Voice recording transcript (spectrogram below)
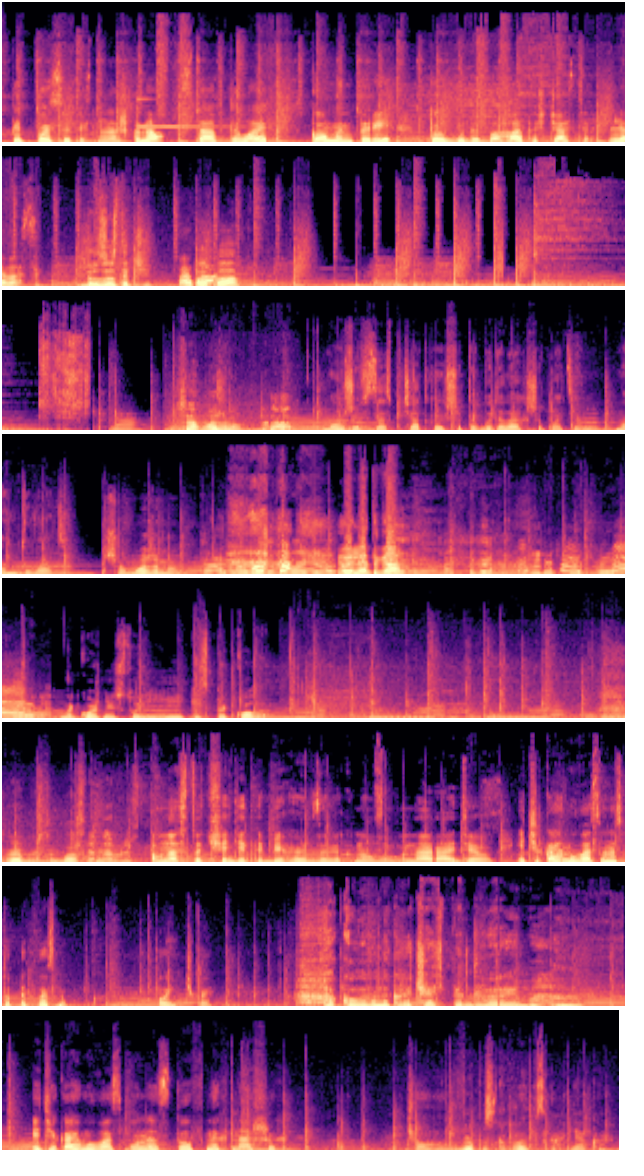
Підписуйтесь на наш канал, ставте лайк, коментарі. Тут буде багато щастя для вас. До зустрічі! Па-па! Па-па! Все, можемо? Може, все спочатку, якщо так буде легше потім монтувати. Що, можемо? Оля така. На кожній студії є якісь приколи. Вибачте, будь ласка. А в нас тут ще діти бігають за вікном на радіо. І чекаємо вас у наступних висновках. Ой, чекай. А коли вони кричать під дверима. І чекаємо вас у наступних наших чого? Випусках. Випусках. Дякую.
